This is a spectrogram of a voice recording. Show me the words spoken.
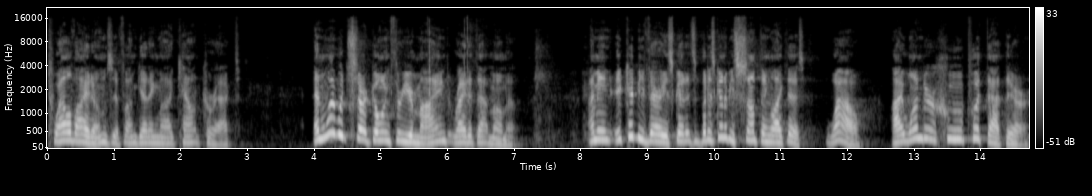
12 items, if I'm getting my count correct. And what would start going through your mind right at that moment? I mean, it could be various good, but it's going to be something like this Wow, I wonder who put that there.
